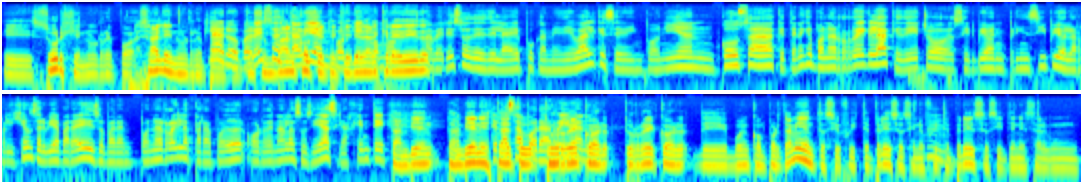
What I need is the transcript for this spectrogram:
eh, surge en un reporte, sale en un reporte. Claro, pero eso un banco está bien, que te quiere dar crédito. A ver, eso desde la época medieval que se imponían cosas, que tenés que poner reglas, que de hecho sirvió en principio, la religión servía para eso, para poner reglas para poder ordenar la sociedad. Si la gente. También, también está tu, récord, tu récord de buen comportamiento, si fuiste preso, si no fuiste mm. preso, si tenés algún.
